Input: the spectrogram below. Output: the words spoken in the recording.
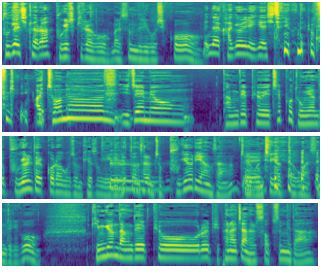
부결시켜라. 부결시키라고 말씀드리고 싶고 맨날 가결 얘기하시더니 오늘은 부결. 아 저는 이재명 당 대표의 체포 동의안도 부결될 거라고 좀 계속 얘기를 했던 음. 사람 전 부결이 항상 제 네. 원칙이었다고 말씀드리고 김기현 당 대표를 비판하지 않을 수 없습니다.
